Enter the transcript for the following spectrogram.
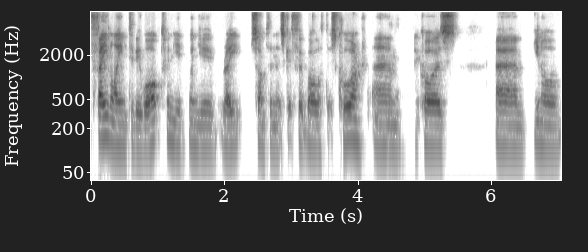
fine line to be walked when you when you write something that's got football at its core, um, because um, you know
